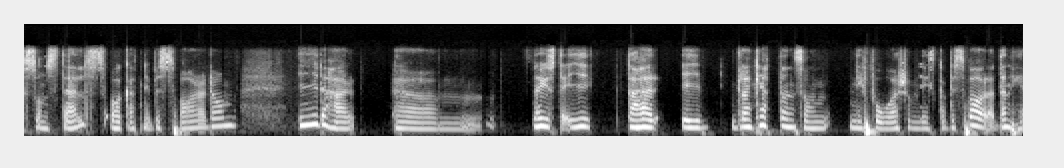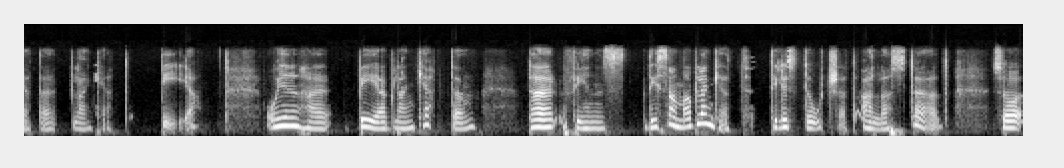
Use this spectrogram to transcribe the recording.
som ställs och att ni besvarar dem. I det här um, just det, i, det här i blanketten som ni får som ni ska besvara, den heter blankett B. Och i den här B-blanketten, där finns, det är samma blankett till i stort sett alla stöd. Så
